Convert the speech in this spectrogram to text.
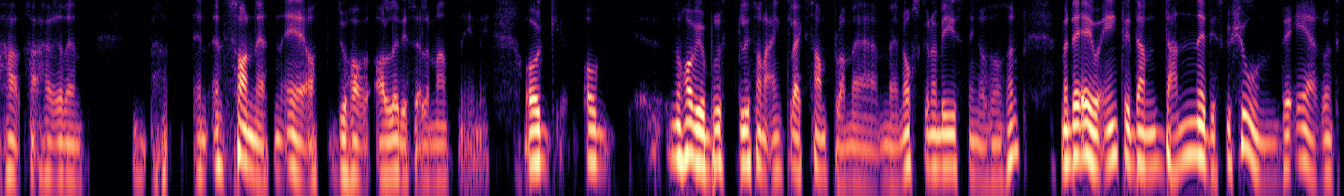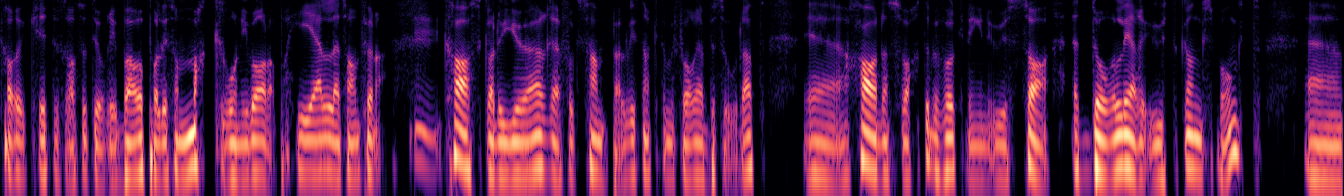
her, her, her er det en, en, en Sannheten er at du har alle disse elementene inni. Og, og nå har vi jo brukt litt sånne enkle eksempler med, med norskundervisning og sånn, sånn, men det er jo egentlig den, denne diskusjonen det er rundt kritisk raseteori, bare på liksom makronivå, da, på hele samfunnet. Mm. hva skal du gjøre, for eksempel, vi snakket om i forrige episode, at eh, har den svarte befolkningen i USA et dårligere utgangspunkt eh,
